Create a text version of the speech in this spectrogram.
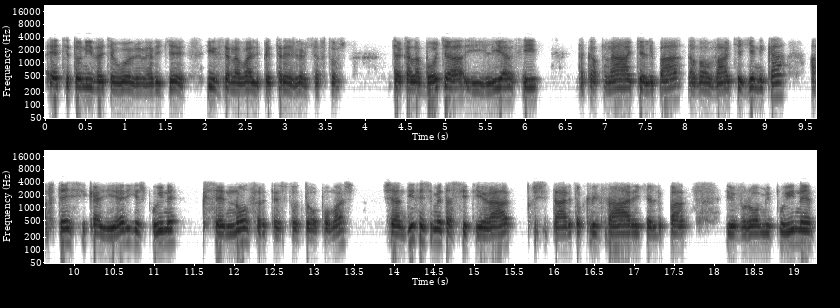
Έτσι τον είδα κι εγώ δηλαδή και ήρθε να βάλει πετρέλαιο κι αυτός. Τα καλαμπόκια, οι ηλίανθοι, τα καπνά κλπ, τα βαμβάκια, γενικά αυτές οι καλλιέργειες που είναι ξενόφερτες στον τόπο μας, σε αντίθεση με τα σιτηρά, το σιτάρι, το κρυθάρι κλπ, οι βρώμοι που είναι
